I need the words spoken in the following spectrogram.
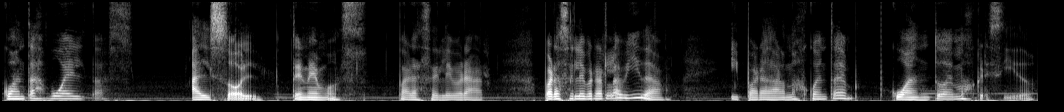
¿Cuántas vueltas al sol tenemos para celebrar? Para celebrar la vida y para darnos cuenta de cuánto hemos crecido.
